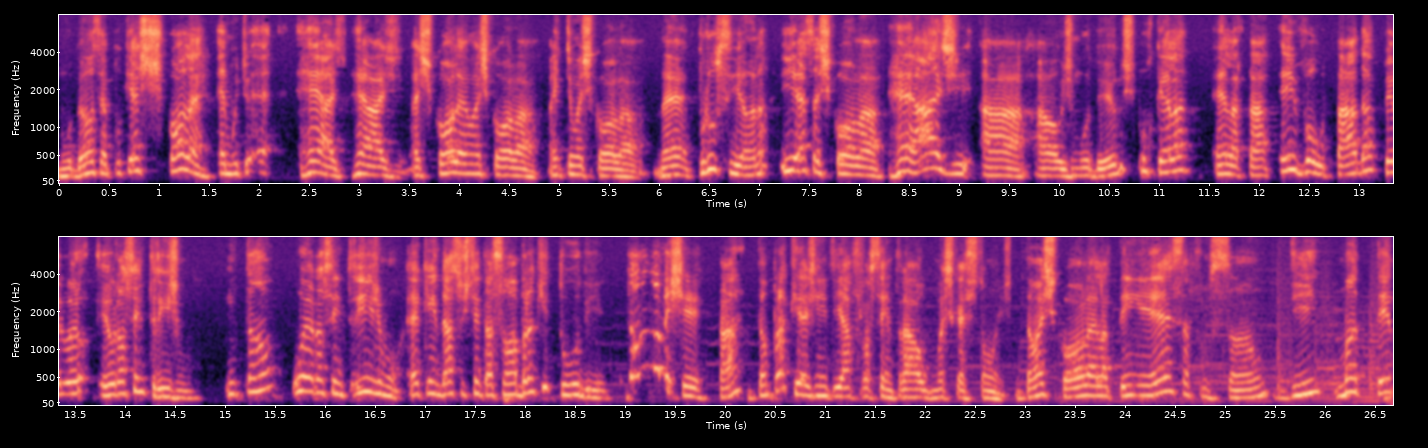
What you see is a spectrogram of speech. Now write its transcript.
mudança, porque a escola é muito. É, reage, reage. A escola é uma escola, a gente tem uma escola né, prussiana, e essa escola reage a, aos modelos porque ela ela está envoltada pelo eurocentrismo. Então, o eurocentrismo é quem dá sustentação à branquitude. Então, não vai mexer, tá? Então, para que a gente afrocentrar algumas questões? Então, a escola ela tem essa função de manter,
